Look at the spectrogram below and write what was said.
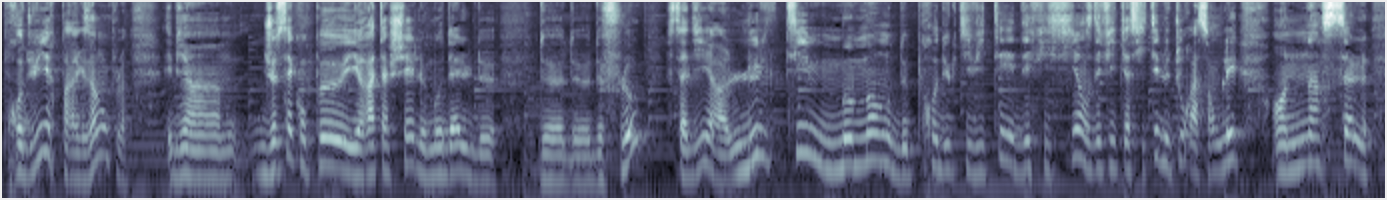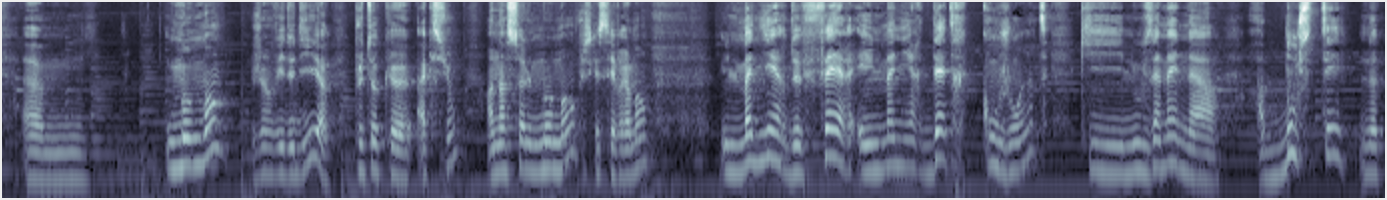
produire, par exemple, eh bien, je sais qu'on peut y rattacher le modèle de, de, flow, c'est-à-dire l'ultime moment de productivité, d'efficience, d'efficacité, le tout rassemblé en un seul euh, moment, j'ai envie de dire, plutôt que action, en un seul moment, puisque c'est vraiment une manière de faire et une manière d'être conjointe qui nous amène à, booster notre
